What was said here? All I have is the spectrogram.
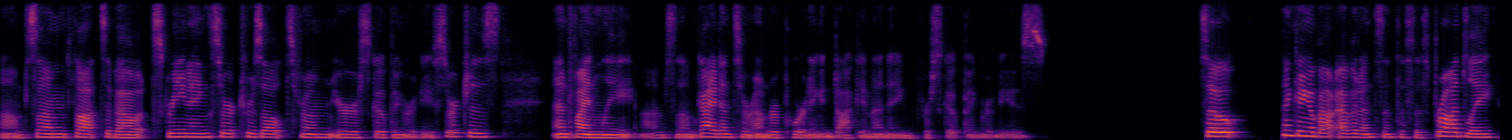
um, some thoughts about screening search results from your scoping review searches, and finally, um, some guidance around reporting and documenting for scoping reviews. So thinking about evidence synthesis broadly,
